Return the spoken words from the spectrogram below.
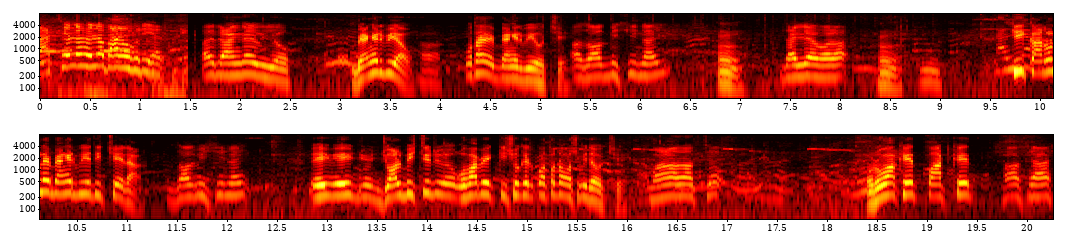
আর ছেলে হলো বারো হরিয়ার ওই ব্যাঙ্গের বিয়ে। ব্যাঙের বিয়াও? হ্যাঁ। কোথায় ব্যাঙের বিয়ে হচ্ছে? আর জল বৃষ্টি নাই। হুম। ভরা হুম। কি কারণে ব্যাঙের বিয়ে দিচ্ছে এরা? জল বৃষ্টি নাই। এই এই জল বৃষ্টির অভাবে কৃষকের কতটা অসুবিধা হচ্ছে? মারা যাচ্ছে। রোয়া ক্ষেত পাট ক্ষেত? সব শেষ।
